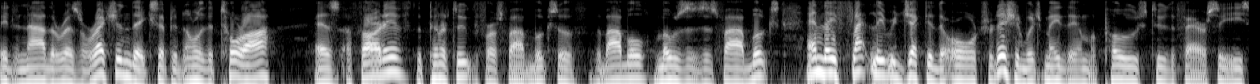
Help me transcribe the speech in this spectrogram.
They denied the resurrection. They accepted only the Torah as authoritative, the Pentateuch, the first five books of the Bible, Moses' five books, and they flatly rejected the oral tradition, which made them opposed to the Pharisees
